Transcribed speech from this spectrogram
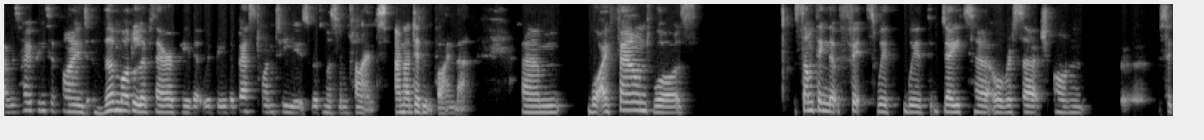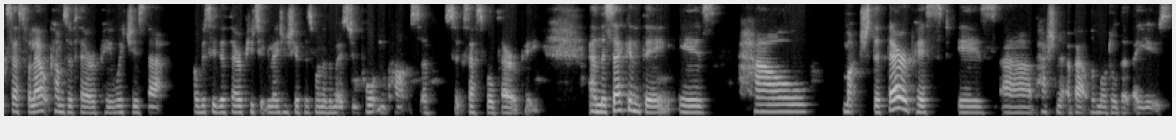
I was hoping to find the model of therapy that would be the best one to use with Muslim clients, and I didn't find that. Um, what I found was something that fits with with data or research on uh, successful outcomes of therapy, which is that obviously the therapeutic relationship is one of the most important parts of successful therapy. And the second thing is how much the therapist is uh, passionate about the model that they use.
